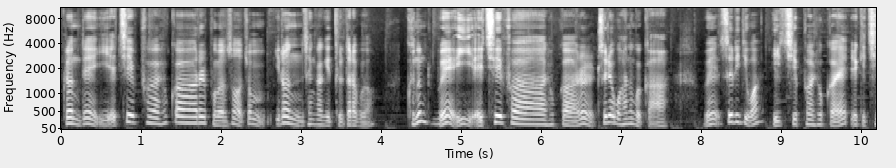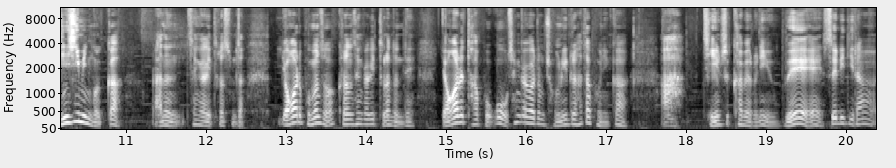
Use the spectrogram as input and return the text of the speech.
그런데 이 HFR 효과를 보면서 좀 이런 생각이 들더라고요. 그는 왜 이 HFR 효과를 쓰려고 하는 걸까? 왜 3D와 HFR 효과에 이렇게 진심인 걸까? 라는 생각이 들었습니다. 영화를 보면서 그런 생각이 들었는데 영화를 다 보고 생각을 좀 정리를 하다 보니까 아 제임스 카메론이 왜 3D랑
